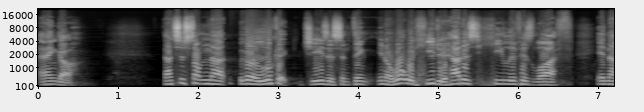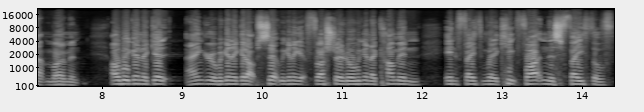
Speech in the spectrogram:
anger that's just something that we've got to look at Jesus and think, you know, what would he do? How does he live his life in that moment? Are we going to get angry? Are we going to get upset? We're we going to get frustrated? Or are we going to come in in faith we're going to keep fighting this faith of,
